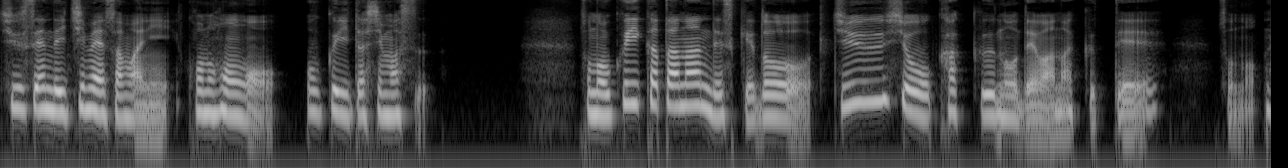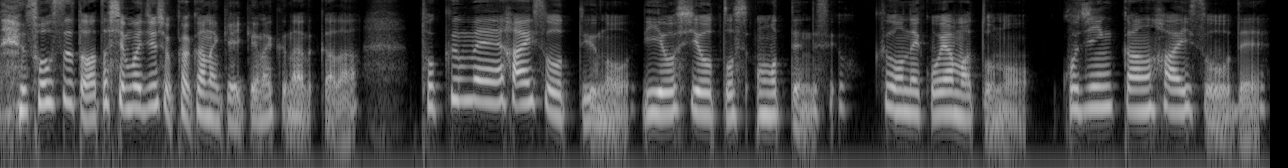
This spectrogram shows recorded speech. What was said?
抽選で1名様にこの本をお送りいたします。その送り方なんですけど、住所を書くのではなくて、その、ね、そうすると私も住所書かなきゃいけなくなるから、匿名配送っていうのを利用しようと思ってんですよ。黒猫ヤマトの個人間配送で、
